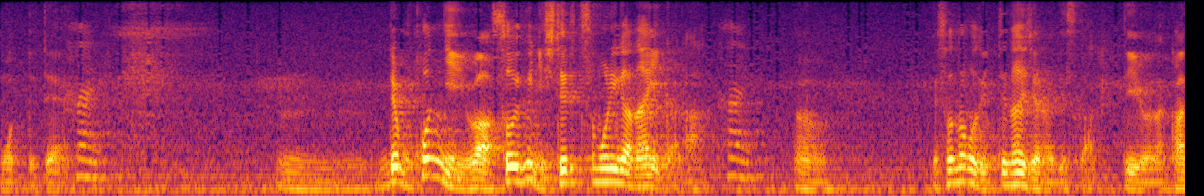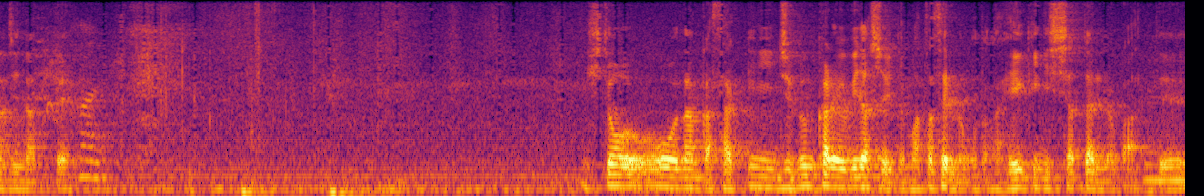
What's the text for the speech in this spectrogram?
思ってて、はい。うん、でも本人はそういうふうにしてるつもりがないから、はい。うん、そんなこと言ってないじゃないですかっていうような感じになって。はい。人をなんか先に自分から呼び出しておいて待たせるのことが平気にしちゃったりとかあって、うん。うん。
